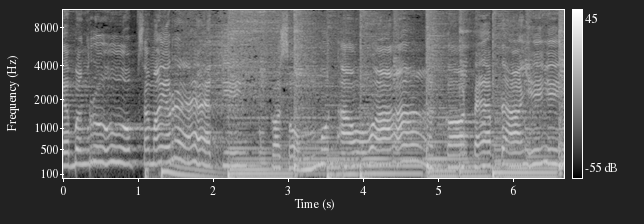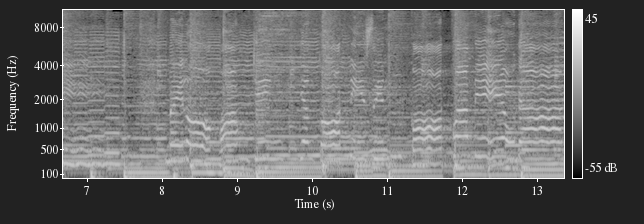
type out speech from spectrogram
เขียเบื้องรูปสมัยแรกจริง ก็สมมติเอาว่ากอดแบบใด ในโลกความจริง ยังกอดนี้สินกอดความเดียวดาย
